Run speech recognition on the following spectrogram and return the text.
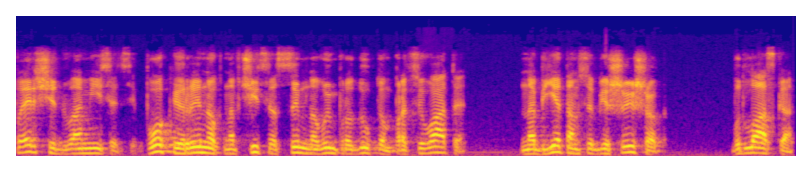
перші два місяці, поки ринок навчиться з цим новим продуктом працювати, наб'є там собі шишок. Будь ласка,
